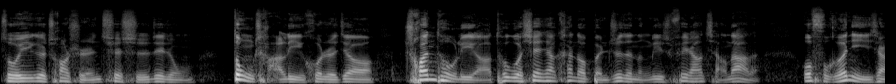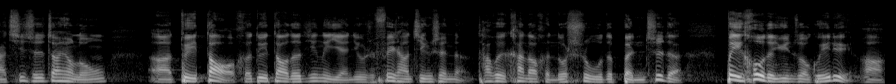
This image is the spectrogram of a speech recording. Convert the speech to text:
作为一个创始人，确实这种洞察力或者叫穿透力啊，透过现象看到本质的能力是非常强大的。我符合你一下，其实张小龙啊，对道和对《道德经》的研究是非常精深的，他会看到很多事物的本质的。背后的运作规律啊，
